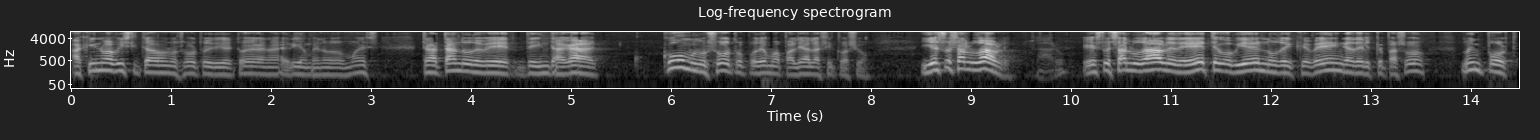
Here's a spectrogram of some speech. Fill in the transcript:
Aquí no ha visitado nosotros el director de ganadería en menos de un mes, tratando de ver, de indagar cómo nosotros podemos apalear la situación. Y eso es saludable. Claro. Eso es saludable de este gobierno, del que venga, del que pasó, no importa.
